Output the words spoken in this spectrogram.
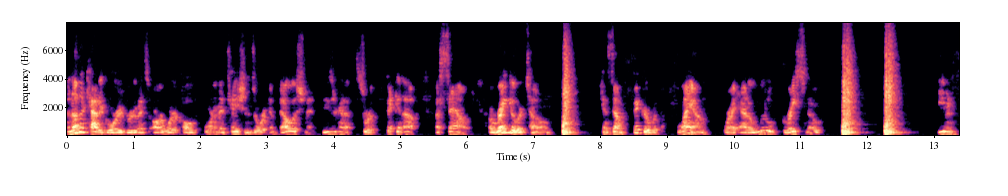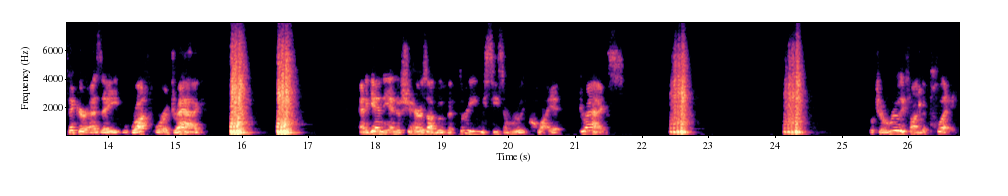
Another category of rudiments are what are called ornamentations or embellishments. These are going to sort of thicken up a sound. A regular tone can sound thicker with a flam where I add a little grace note, even thicker as a rough or a drag. And again, the end of Scheherazade movement three, we see some really quiet drags, which are really fun to play.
